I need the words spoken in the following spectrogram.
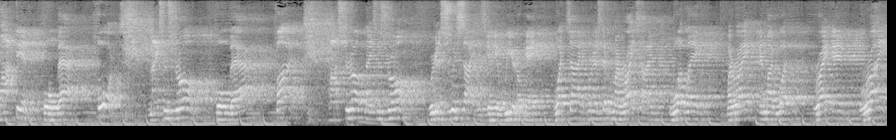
locked in. Pull back, four. Nice and strong. Pull back, five. Posture up, nice and strong. We're gonna switch sides. This is gonna get weird, okay? What side? If we're gonna step on my right side, what leg? My right and my what? Right and right.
